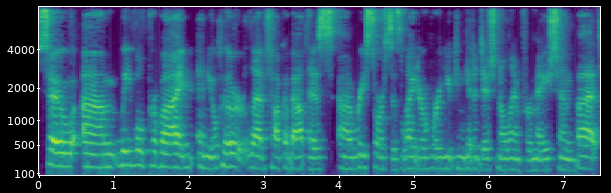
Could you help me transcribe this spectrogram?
So um, we will provide, and you'll hear Lev talk about this, uh, resources later where you can get additional information. But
